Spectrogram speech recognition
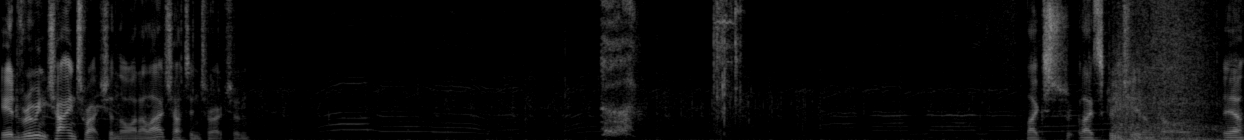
It'd ruin chat interaction though, and I like chat interaction. Like, like screen sheet on call. Yeah.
